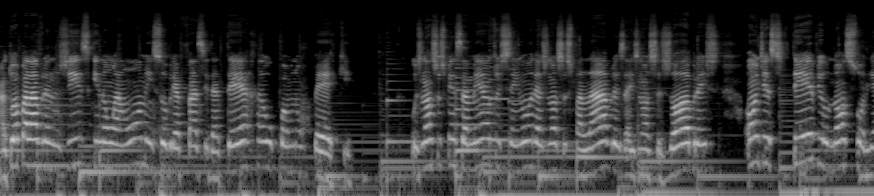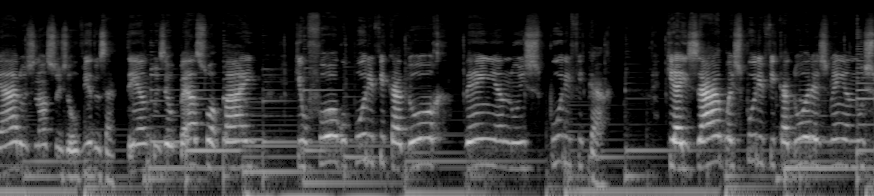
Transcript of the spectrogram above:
A tua palavra nos diz que não há homem sobre a face da terra o qual não peque. Os nossos pensamentos, Senhor, as nossas palavras, as nossas obras, onde esteve o nosso olhar, os nossos ouvidos atentos, eu peço, ó Pai, que o fogo purificador venha nos purificar. Que as águas purificadoras venham nos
